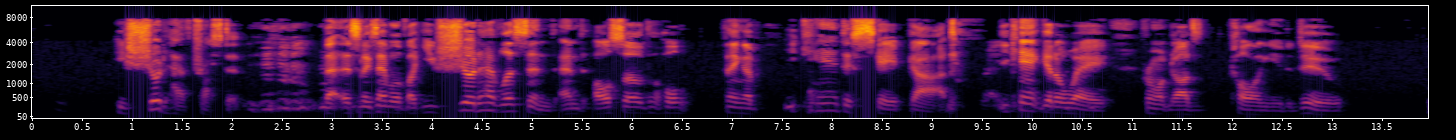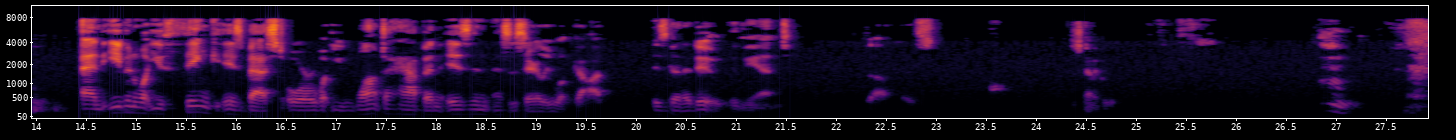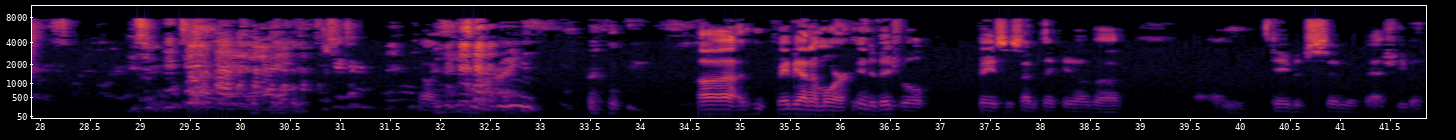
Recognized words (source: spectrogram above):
he should have trusted. that it's an example of like you should have listened, and also the whole thing of you can't escape God. Right. You can't get away from what God's calling you to do. And even what you think is best or what you want to happen isn't necessarily what God is going to do in the end. So it's just kind of cool. Mm. Uh, maybe on a more individual basis, I'm thinking of uh, um, David's sin with Bathsheba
